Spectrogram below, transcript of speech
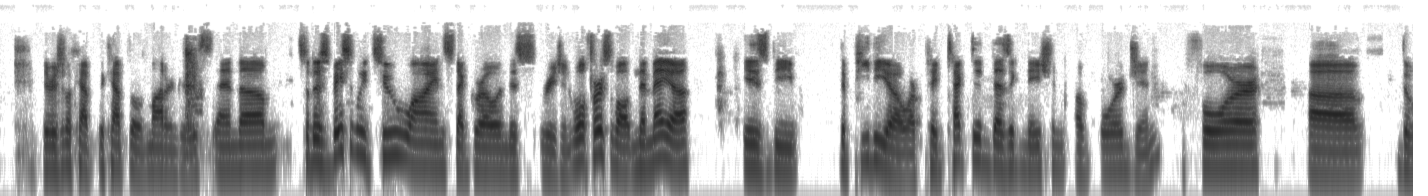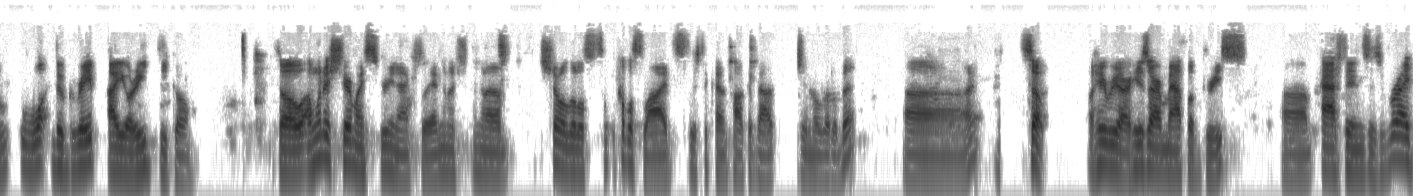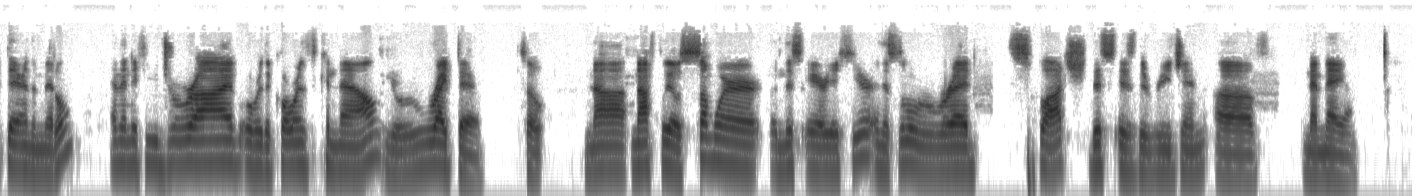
The original cap, the capital of modern Greece. And um, so there's basically two wines that grow in this region. Well, first of all, Nemea is the PDO or protected designation of origin for uh, the the grape Aioritiko. So I'm going to share my screen. Actually, I'm going to I'm going to show a little, a couple slides just to kind of talk about Jim a little bit. Uh, so well, here we are. Here's our map of Greece. Um, Athens is right there in the middle. And then if you drive over the Corinth Canal, you're right there. So Na- Nafplio is somewhere in this area here, in this little red splotch. This is the region of Nemea.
